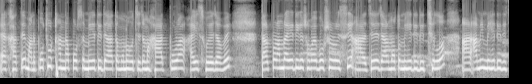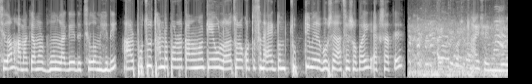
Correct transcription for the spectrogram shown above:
এক হাতে মানে প্রচুর ঠান্ডা পড়ছে মেহেদি দেওয়াতে মনে হচ্ছে যেমন হাত পুরা আইস হয়ে যাবে তারপর আমরা এদিকে সবাই বসে রয়েছি আর যে যার মতো মেহেদি দিচ্ছিল আর আমি মেহেদি দিচ্ছিলাম আমাকে আমার বোন লাগিয়ে দিচ্ছিল মেহেদি আর প্রচুর ঠান্ডা পড়ার কারণে কেউ লড়াচড়া করতেছে না একদম চুপটি মেরে বসে আছে সবাই একসাথে মনে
